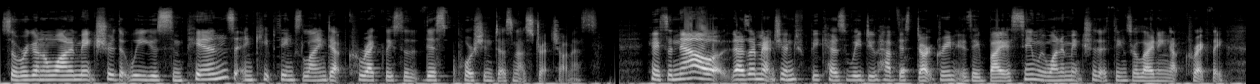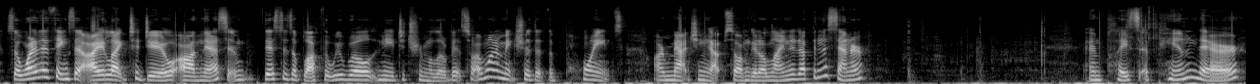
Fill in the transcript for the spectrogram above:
So we're gonna want to make sure that we use some pins and keep things lined up correctly so that this portion does not stretch on us. Okay, so now, as I mentioned, because we do have this dark green is a bias seam, we wanna make sure that things are lining up correctly. So one of the things that I like to do on this, and this is a block that we will need to trim a little bit, so I wanna make sure that the points are matching up. So I'm gonna line it up in the center, and place a pin there.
